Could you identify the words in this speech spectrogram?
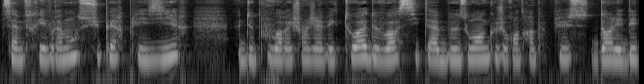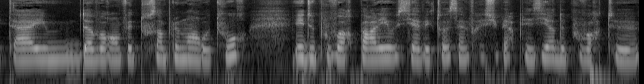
Ça me ferait vraiment super plaisir de pouvoir échanger avec toi, de voir si tu as besoin que je rentre un peu plus dans les détails, d'avoir en fait tout simplement un retour et de pouvoir parler aussi avec toi. Ça me ferait super plaisir de pouvoir te,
